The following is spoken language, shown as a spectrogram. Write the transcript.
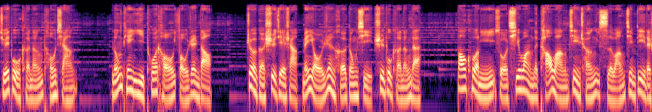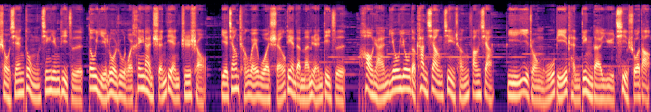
绝不可能投降。”龙天一脱口否认道：“这个世界上没有任何东西是不可能的。”包括你所期望的逃往进城、死亡禁地的寿仙洞精英弟子，都已落入我黑暗神殿之手，也将成为我神殿的门人弟子。浩然悠悠地看向进城方向，以一种无比肯定的语气说道：“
